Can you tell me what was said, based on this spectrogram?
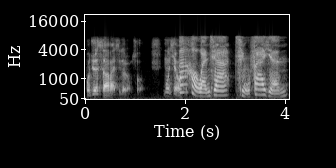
我觉得十号牌是个容错。目前八号玩家请发言。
